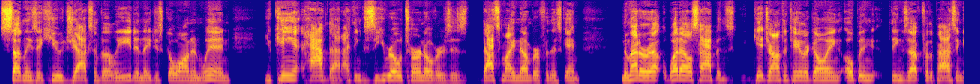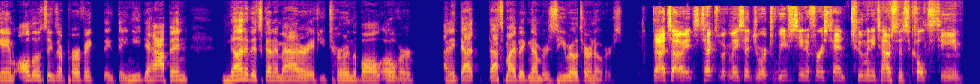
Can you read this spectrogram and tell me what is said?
suddenly is a huge Jacksonville lead and they just go on and win. You can't have that. I think zero turnovers is that's my number for this game. No matter what else happens, get Jonathan Taylor going, open things up for the passing game. All those things are perfect. They, they need to happen. None of it's going to matter if you turn the ball over. I think that that's my big number. Zero turnovers. That's how I mean, it's textbook. And they said, George, we've seen it firsthand too many times this Colts team.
